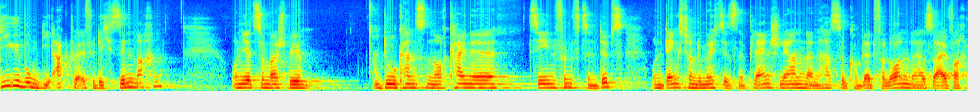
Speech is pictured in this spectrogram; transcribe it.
die Übungen, die aktuell für dich Sinn machen. Und jetzt zum Beispiel, du kannst noch keine 10, 15 Dips und denkst schon, du möchtest jetzt eine Planche lernen, dann hast du komplett verloren, dann hast du einfach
